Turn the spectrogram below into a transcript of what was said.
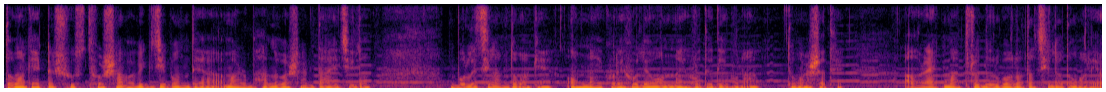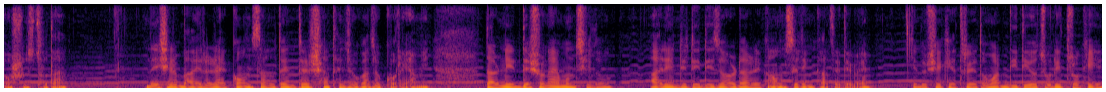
তোমাকে একটা সুস্থ, স্বাভাবিক জীবন দেয়া আমার ভালোবাসার দায় ছিল। বলেছিলাম তোমাকে, অন্যায় করে হলেও অন্যায় হতে দেব না তোমার সাথে। আমার একমাত্র দুর্বলতা ছিল তোমার এই অসুস্থতা। দেশের বাইরের এক কনসালটেন্টের সাথে যোগাযোগ করে আমি। তার নির্দেশনা এমন ছিল আইডেন্টিটি ডিসঅর্ডারে কাউন্সেলিং কাজে দেবে। কিন্তু সেক্ষেত্রে তোমার দ্বিতীয় চরিত্রকে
